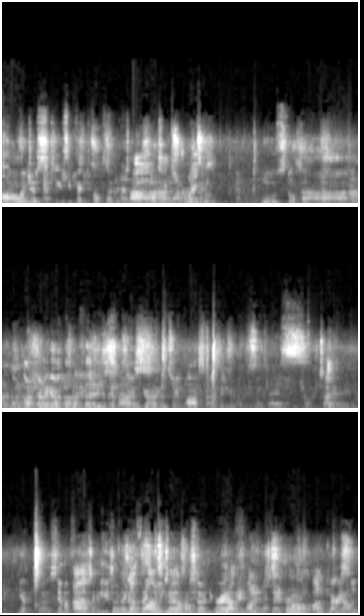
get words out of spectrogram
I'll just use the alternative target to destroy. Uh, I'm not gonna go with that phase. I'm going to pass. Yep, so phase, I'm gonna use Omega effect to stone to grave. Carry on.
